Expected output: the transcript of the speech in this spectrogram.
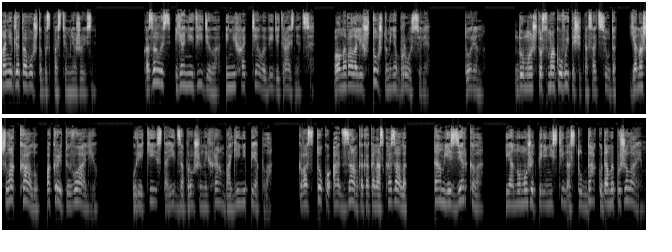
а не для того, чтобы спасти мне жизнь. Казалось, я не видела и не хотела видеть разницы. Волновало лишь то, что меня бросили. Торин, думаю, что смогу вытащить нас отсюда. Я нашла Калу, покрытую вуалью. У реки стоит заброшенный храм богини пепла. К востоку от замка, как она сказала, там есть зеркало, и оно может перенести нас туда, куда мы пожелаем.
